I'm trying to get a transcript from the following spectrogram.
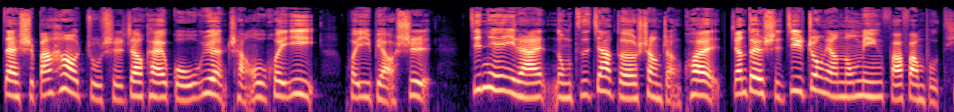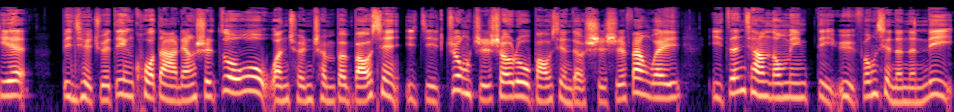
在十八号主持召开国务院常务会议，会议表示，今年以来农资价格上涨快，将对实际种粮农民发放补贴。并且决定扩大粮食作物完全成本保险以及种植收入保险的实施范围，以增强农民抵御风险的能力。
